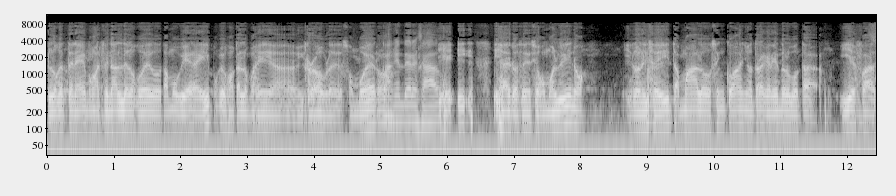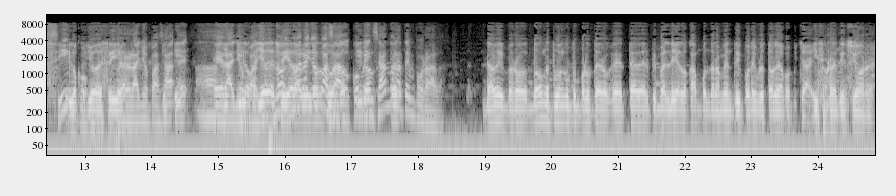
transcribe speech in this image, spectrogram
lo que tenemos al final de los juegos, estamos bien ahí, porque Juan Carlos Mejía y Robles son buenos. Han enderezado. Y, y, y Jairo Asensio como el vino. Y los liceístas malos, cinco años atrás queriéndolo votar. Y es fácil. Y lo que yo decía. Pero el año pasado, eh, el año pasado, no, el año ¿dónde tú- pasado, comenzando pero- la temporada. David, pero ¿dónde tú encuentras un pelotero que esté desde el primer día en los campos de entrenamiento disponible todo el día para pichar y sin retenciones?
